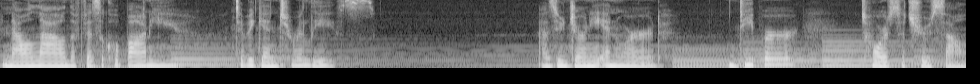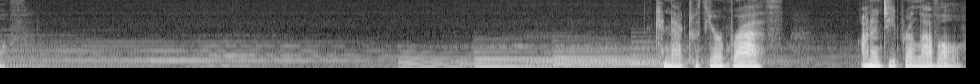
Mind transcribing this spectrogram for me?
And now allow the physical body to begin to release as you journey inward, deeper towards the true self. Connect with your breath on a deeper level.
